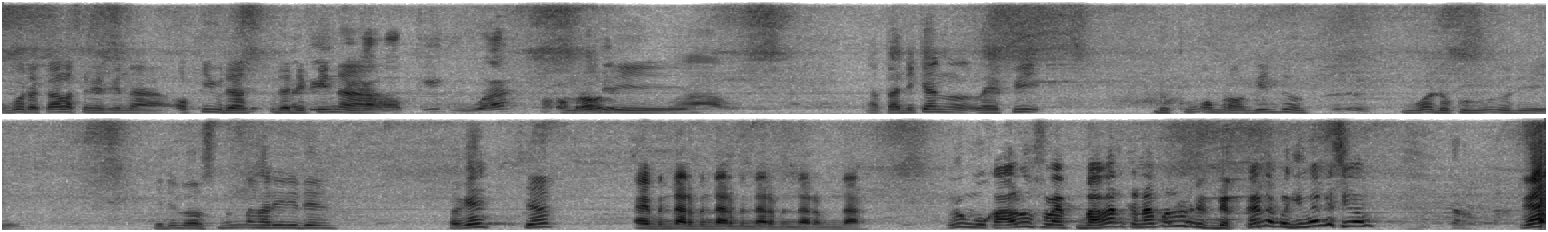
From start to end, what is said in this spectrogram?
gua udah kalah semifinal. Oki udah udah di Berarti tinggal final. Oki, gua, Om Om Robin. Robin. Wow. Nah tadi kan Levi dukung Om Robin tuh, gua dukung lu dia. Jadi lu harus menang hari ini dia. Oke, siap? Eh bentar, bentar, bentar, bentar, bentar. Lu muka lu flat banget, kenapa lu deg-degan apa gimana sih om? Ya,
